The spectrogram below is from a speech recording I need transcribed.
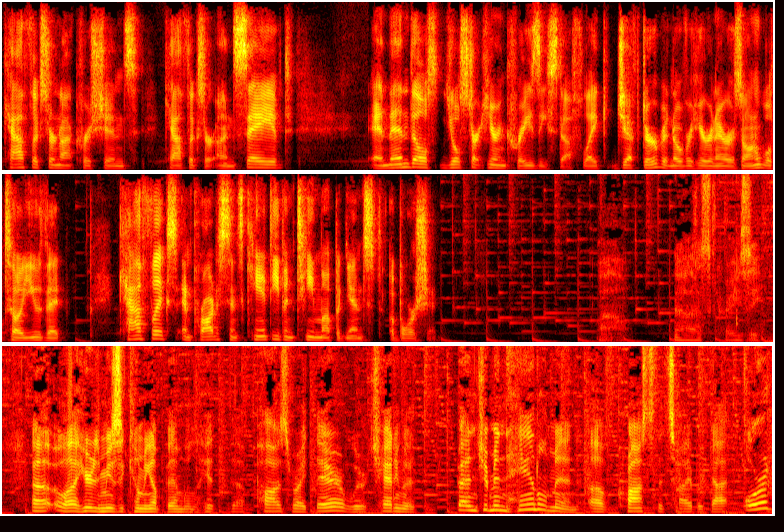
Catholics are not Christians. Catholics are unsaved. And then they'll you'll start hearing crazy stuff like Jeff Durbin over here in Arizona will tell you that Catholics and Protestants can't even team up against abortion. That's crazy. Uh, well, I hear the music coming up, and we'll hit the pause right there. We're chatting with Benjamin Handelman of CrossTheTiber.org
